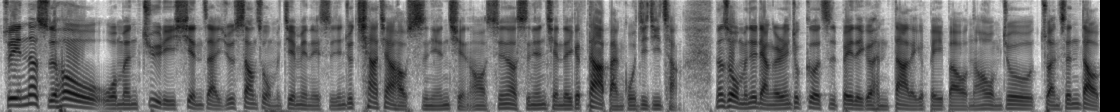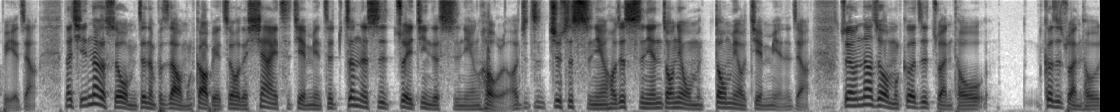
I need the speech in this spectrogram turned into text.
所以那时候我们距离现在，也就是上次我们见面的时间，就恰恰好十年前哦，现在十年前的一个大阪国际机场，那时候我们就两个人就各自背着一个很大的一个背包，然后我们就转身道别，这样。那其实那个时候我们真的不知道，我们告别之后的下一次见面，这真的是最近的十年后了哦，就这就是十年后，这十年中间我们都没有见面的这样。所以那时候我们各自转头，各自转头。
